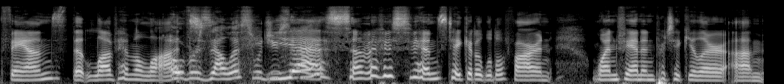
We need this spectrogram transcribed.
fans that love him a lot. Overzealous, would you yes, say? some of his fans take it a little far, and one fan in particular um,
